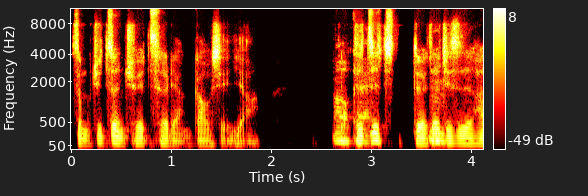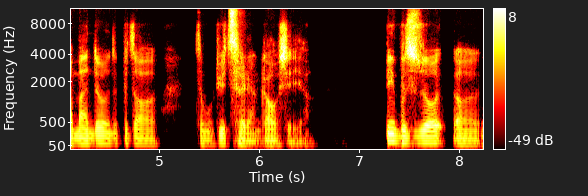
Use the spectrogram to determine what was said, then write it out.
怎么去正确测量高血压。这这对，这其实还蛮多人都不知道怎么去测量高血压，并不是说呃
